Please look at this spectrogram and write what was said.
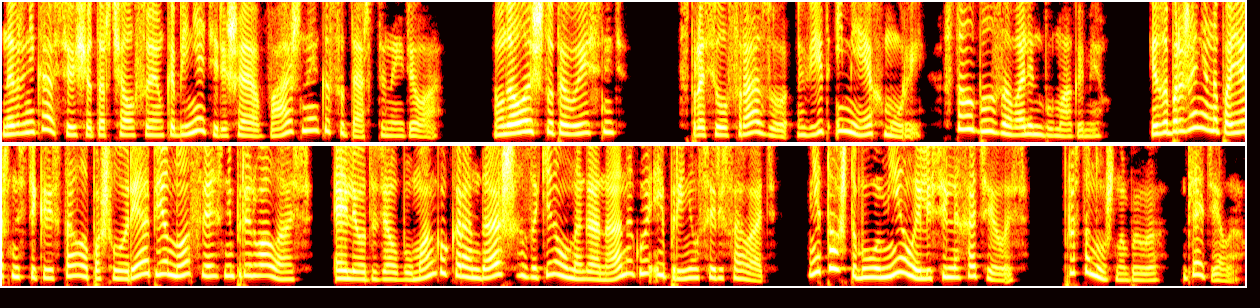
Наверняка все еще торчал в своем кабинете, решая важные государственные дела. «Удалось что-то выяснить?» — спросил сразу, вид имея хмурый. Стол был завален бумагами. Изображение на поверхности кристалла пошло рябью, но связь не прервалась. Эллиот взял бумагу, карандаш, закинул нога на ногу и принялся рисовать. Не то чтобы умел или сильно хотелось, просто нужно было для дела.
